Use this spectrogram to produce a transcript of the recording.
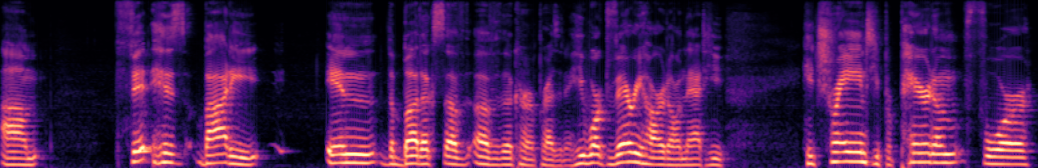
um, fit his body in the buttocks of of the current president. He worked very hard on that. He he trained, he prepared him for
